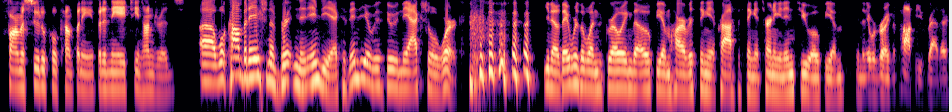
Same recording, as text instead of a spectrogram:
pharmaceutical company, but in the 1800s. Uh, well, combination of Britain and India, because India was doing the actual work. you know, they were the ones growing the opium, harvesting it, processing it, turning it into opium. You know, they were growing the poppies rather.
